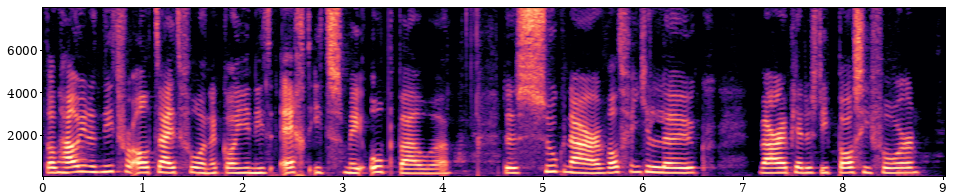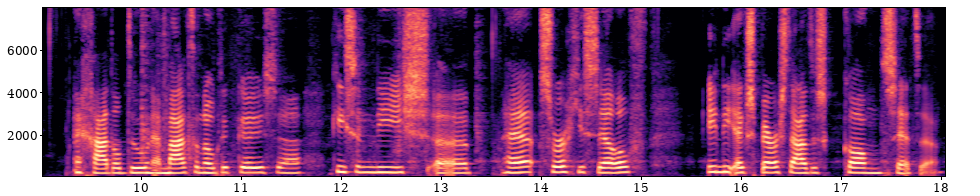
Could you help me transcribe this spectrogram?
Dan hou je het niet voor altijd vol en dan kan je niet echt iets mee opbouwen. Dus zoek naar wat vind je leuk? Waar heb jij dus die passie voor? En ga dat doen en maak dan ook de keuze. Kies een niche. Uh, hè? Zorg jezelf in die expertstatus kan zetten.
